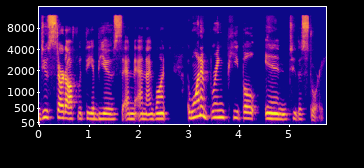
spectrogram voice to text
do start off with the abuse and and I want I want to bring people into the story.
